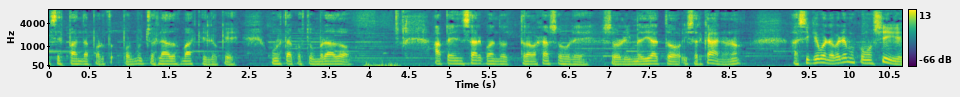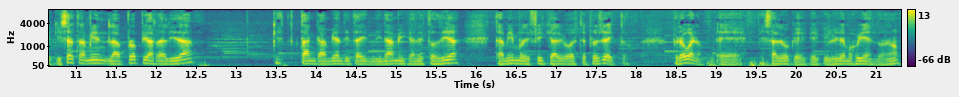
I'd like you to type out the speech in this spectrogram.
y se expanda por, por, muchos lados más que lo que uno está acostumbrado a pensar cuando trabaja sobre, sobre lo inmediato y cercano. ¿no? Así que bueno, veremos cómo sigue. Quizás también la propia realidad que es tan cambiante y tan dinámica en estos días, también modifique algo de este proyecto. Pero bueno, eh, es algo que, lo iremos viendo, ¿no?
